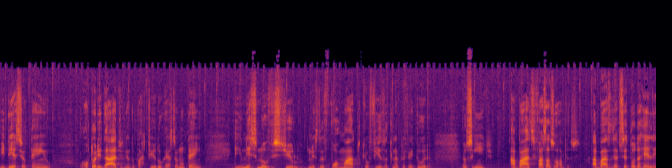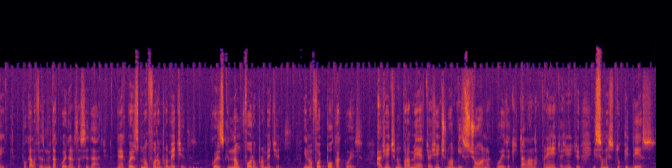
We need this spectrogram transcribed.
e desse eu tenho autoridade dentro do partido, o resto eu não tenho. E nesse novo estilo, nesse formato que eu fiz aqui na prefeitura, é o seguinte: a base faz as obras. A base deve ser toda reeleita, porque ela fez muita coisa nessa cidade. Né? Coisas que não foram prometidas. Coisas que não foram prometidas. E não foi pouca coisa. A gente não promete, a gente não ambiciona coisa que está lá na frente. A gente, isso é uma estupidez.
